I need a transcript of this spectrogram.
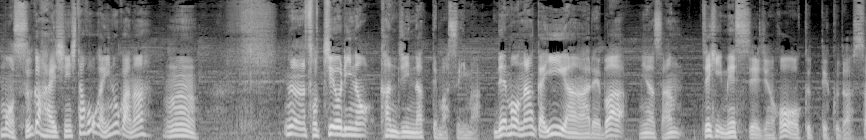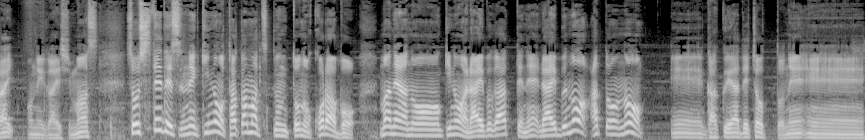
もうすぐ配信した方がいいのかな。うん。うん、そっち寄りの感じになってます、今。でもなんかいい案あれば、皆さん、ぜひメッセージの方を送ってください。お願いします。そしてですね、昨日高松くんとのコラボ。まあね、あのー、昨日はライブがあってね、ライブの後の、えー、楽屋でちょっとね、え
